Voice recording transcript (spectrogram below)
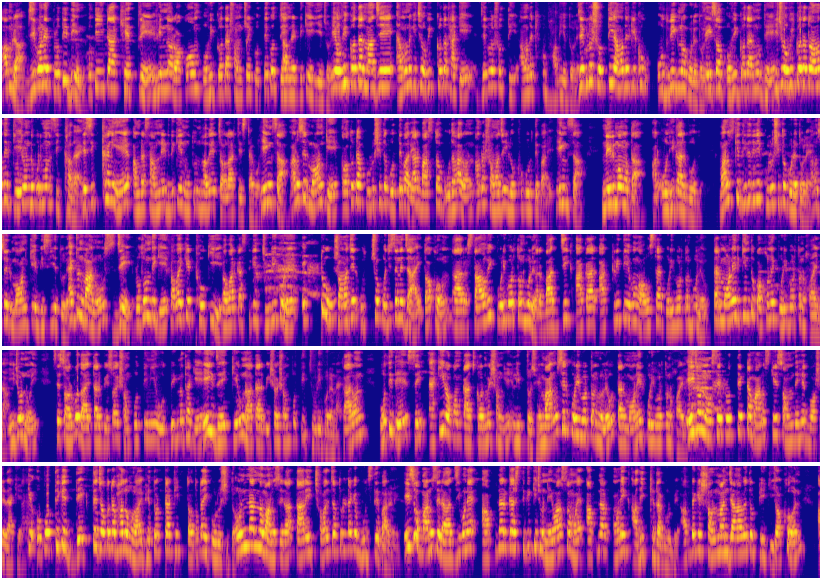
আমরা জীবনে প্রতিদিন প্রতিটা ক্ষেত্রে বিভিন্ন রকম অভিজ্ঞতা সঞ্চয় করতে করতে সামনের দিকে এগিয়ে চলি। এই অভিজ্ঞতার মাঝে এমন কিছু অভিজ্ঞতা থাকে যেগুলো সত্যি আমাদেরকে খুব ভাবিয়ে তোলে, যেগুলো সত্যি আমাদেরকে খুব উদ্বিগ্ন করে তোলে। সেই সব অভিজ্ঞতার মধ্যে কিছু অভিজ্ঞতা তো আমাদেরকে প্রচণ্ড পরিমাণে শিক্ষা দেয়। যে শিক্ষা নিয়ে আমরা সামনের দিকে নতুন ভাবে চলার চেষ্টা করি। হিংসা মানুষের মনকে কতটা কুলুষিত করতে পারে তার বাস্তব উদাহরণ আমরা সমাজেই লক্ষ্য করতে পারি। হিংসা নির্মমতা আর অধিকার বোধ মানুষকে ধীরে ধীরে কুলসিত করে তোলে। মানুষের মনকে বিষিয়ে তোলে। একজন মানুষ যে প্রথম দিকে সবাইকে ঠকিয়ে, সবার কাছ থেকে চুরি করে একটু সমাজের উচ্চ পজিশনে যায়, তখন তার স্বাভাবিক পরিবর্তন হলেও, তার বাহ্যিক আকার, আকৃতি এবং অবস্থার পরিবর্তন হলেও, তার মনের কিন্তু কখনোই পরিবর্তন হয় না। এই জন্যই সে সর্বদাই তার বিষয় সম্পত্তি নিয়ে উদ্বিগ্ন থাকে। এই যে কেউ না তার বিষয় সম্পত্তি চুরি করে নেয়। কারণ অতীতে সেই একই রকম কাজকর্মের সঙ্গে লিপ্ত ছিল। মানুষের পরিবর্তন হলেও তার মনের পরিবর্তন হয় এই জন্য সে প্রত্যেকটা মানুষকে সন্দেহের বসে রাখে তাকে ওপর থেকে দেখতে যতটা ভালো হয়, ভেতরটা ঠিক ততটাই কলুষিত। অন্যান্য মানুষেরা তার এই ছল চাতুরিটাকে বুঝতে পারেনি। এইসব মানুষেরা জীবনে আপনার কাছ থেকে কিছু নেওয়ার সময় আপনার অনেক আধিক্ষেতা করবে। আপনাকে সম্মান জানাবে তো ঠিকই। যখন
